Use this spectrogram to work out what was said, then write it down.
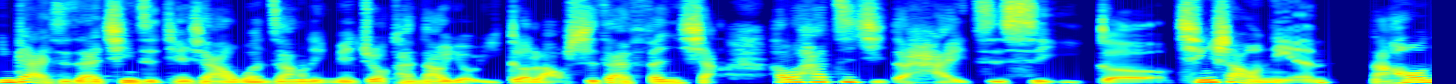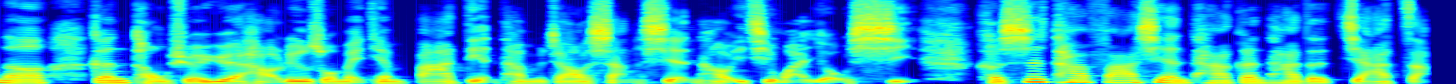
应该也是在亲子天下的文章里面，就看到有一个老师在分享，他说他自己的孩子是一个青少年，然后呢跟同学约好，例如说每天八点他们就要上线，然后一起玩游戏。可是他发现他跟他的家长，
